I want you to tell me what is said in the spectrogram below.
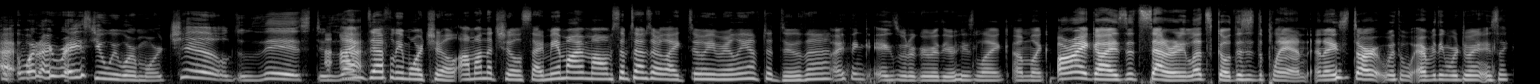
uh, when I raised you, we were more chill. Do this, do that. I'm definitely more chill. I'm on the chill side. Me and my mom sometimes are like, "Do we really have to do that?" I think Iggs would agree with you. He's like, I'm like, all right, guys, it's Saturday. Let's go. This is the plan. And I start with everything we're doing. He's like,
